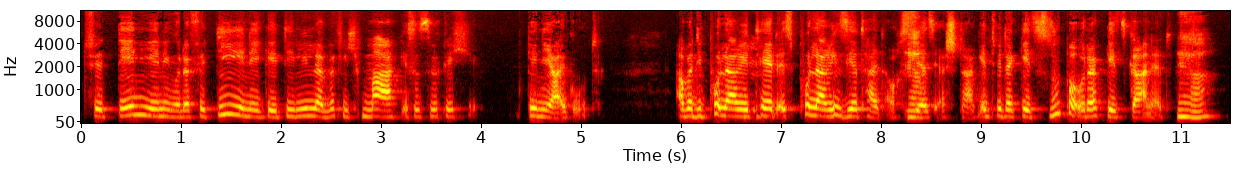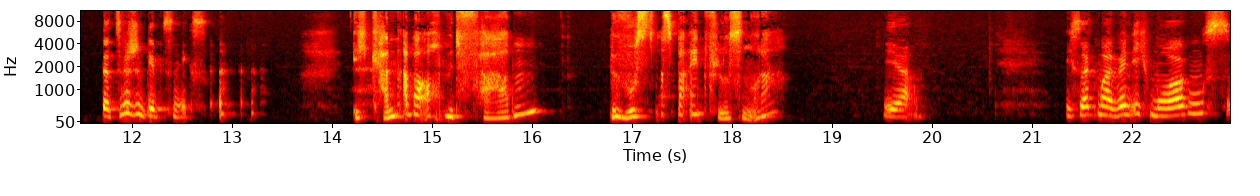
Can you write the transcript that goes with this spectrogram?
für denjenigen oder für diejenige, die Lila wirklich mag, ist es wirklich genial gut. Aber die Polarität ist polarisiert halt auch sehr, ja. sehr stark. Entweder geht es super oder geht es gar nicht. Ja. Dazwischen gibt es nichts. Ich kann aber auch mit Farben bewusst was beeinflussen, oder? Ja. Ich sag mal, wenn ich morgens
